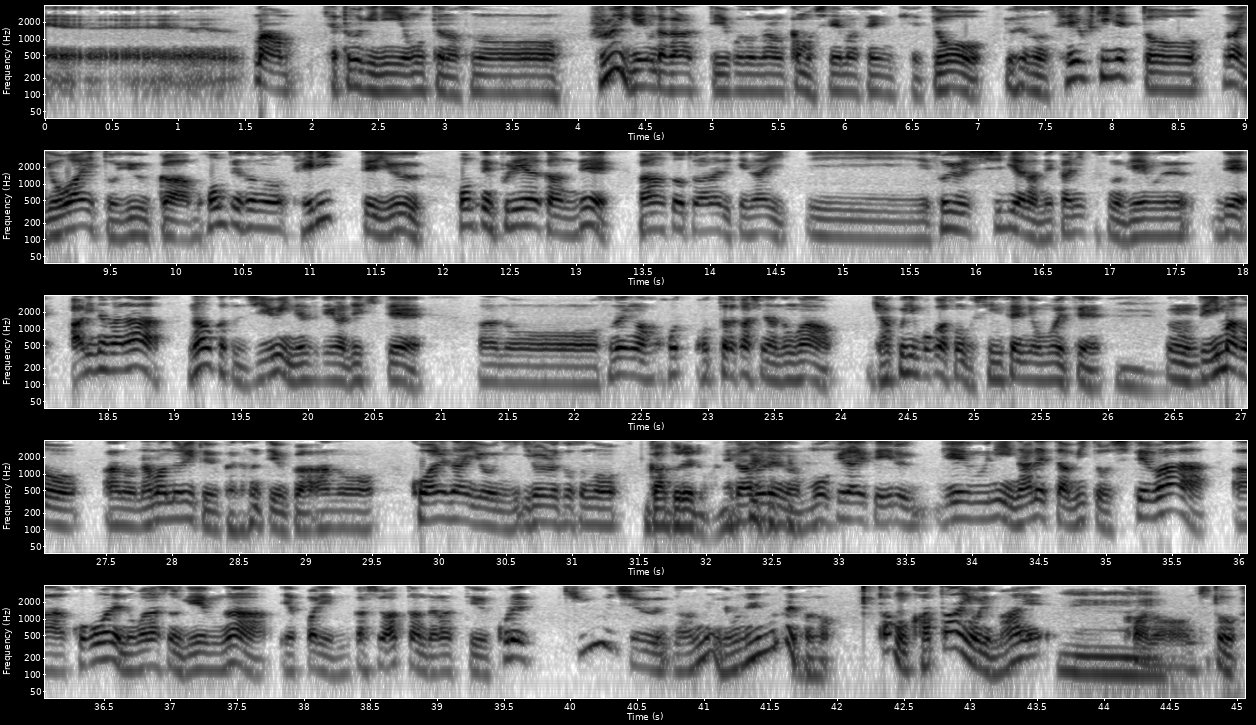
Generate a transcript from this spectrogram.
まあ、やった時に思ったのは、その、古いゲームだからっていうことなのかもしれませんけど、要するにそのセーフティーネットが弱いというか、もう本当にその競りっていう、本当にプレイヤー間でバランスを取らないといけない、そういうシビアなメカニクスのゲームでありながら、なおかつ自由に値付けができて、あのーそれがほったらかしなのが、逆に僕はすごく新鮮に思えて、うん。で、今の、あの、生塗りというか、なんていうか、あの、壊れないように、いろいろとその、ガードレールがね。ガードレールが設けられているゲームに慣れた身としては、あーここまで野放しのゲームが、やっぱり昔はあったんだなっていう、これ、90何年 ?4 年ぐらいかな？多分、カターンより前うんかな、ちょっと、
